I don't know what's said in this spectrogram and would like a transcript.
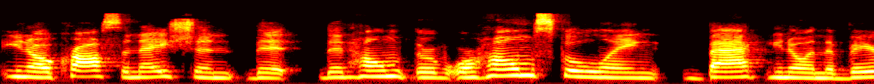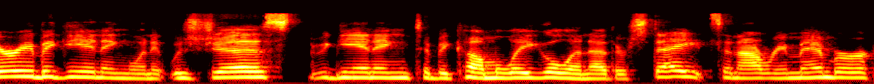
you know, across the nation that that home or homeschooling back, you know, in the very beginning when it was just beginning to become legal in other states. And I remember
